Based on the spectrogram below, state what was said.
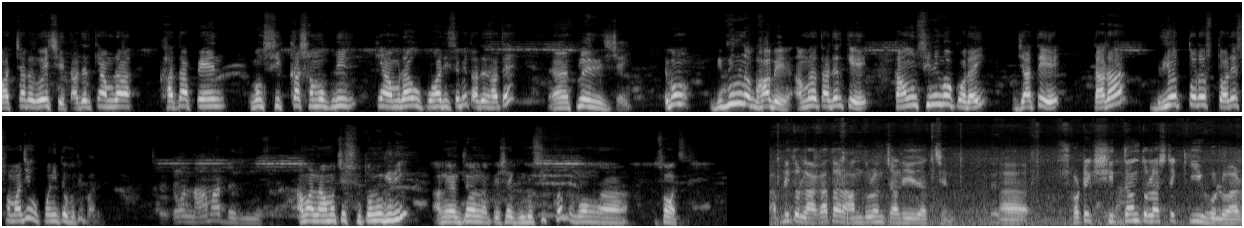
বাচ্চারা রয়েছে তাদেরকে আমরা খাতা পেন এবং শিক্ষা সামগ্রীকে আমরা উপহার হিসেবে তাদের হাতে তুলে দিতে চাই। এবং বিভিন্নভাবে আমরা তাদেরকে কাউন্সিলিংও করাই যাতে তারা বৃহত্তর স্তরে সমাজে উপনীত হতে পারে। তোমার নাম আমার নাম হচ্ছে সুতনুগিরি আমি একজন পেশায় গৃহশিক্ষক এবং সমাজ আপনি তো লাগাতার আন্দোলন চালিয়ে যাচ্ছেন। সঠিক সিদ্ধান্ত লাস্টে কি হলো? আর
